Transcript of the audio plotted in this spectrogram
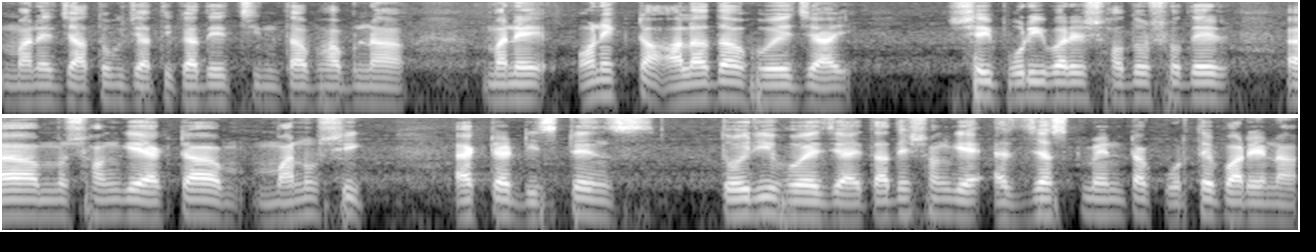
মানে জাতক জাতিকাদের চিন্তাভাবনা মানে অনেকটা আলাদা হয়ে যায়। সেই পরিবারের সদস্যদের সঙ্গে একটা মানসিক একটা ডিস্টেন্স তৈরি হয়ে যায়। তাদের সঙ্গে অ্যাডজাস্টমেন্টটা করতে পারে না।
